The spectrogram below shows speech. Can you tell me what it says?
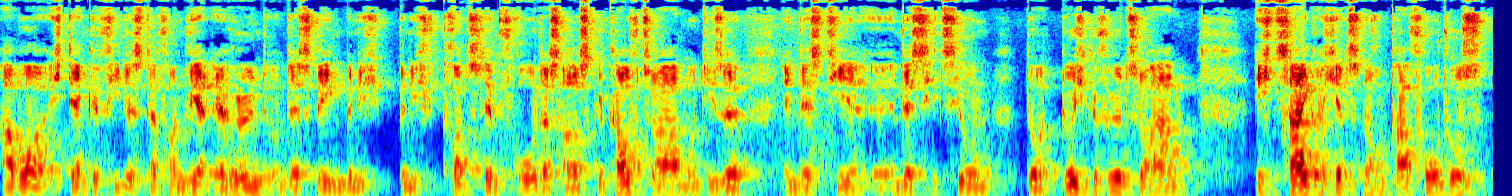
aber ich denke, vieles davon wird erhöht und deswegen bin ich, bin ich trotzdem froh, das Haus gekauft zu haben und diese Investi äh, Investition dort durchgeführt zu haben. Ich zeige euch jetzt noch ein paar Fotos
